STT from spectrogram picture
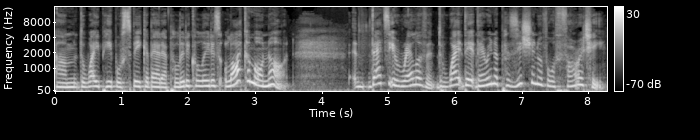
um, the way people speak about our political leaders, like them or not. That's irrelevant. The way they're, they're in a position of authority,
